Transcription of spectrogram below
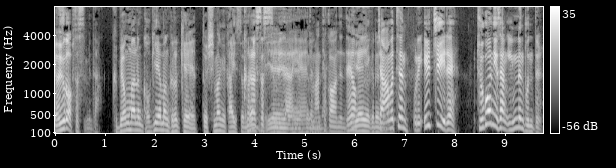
여유가 없었습니다. 그 병만은 거기에만 그렇게 또 심하게 가 있었나? 그렇었습니다. 예, 좀 그랬네. 안타까웠는데요. 예, 예, 그러네. 자, 아무튼 우리 일주일에 두 권 이상 읽는 분들,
